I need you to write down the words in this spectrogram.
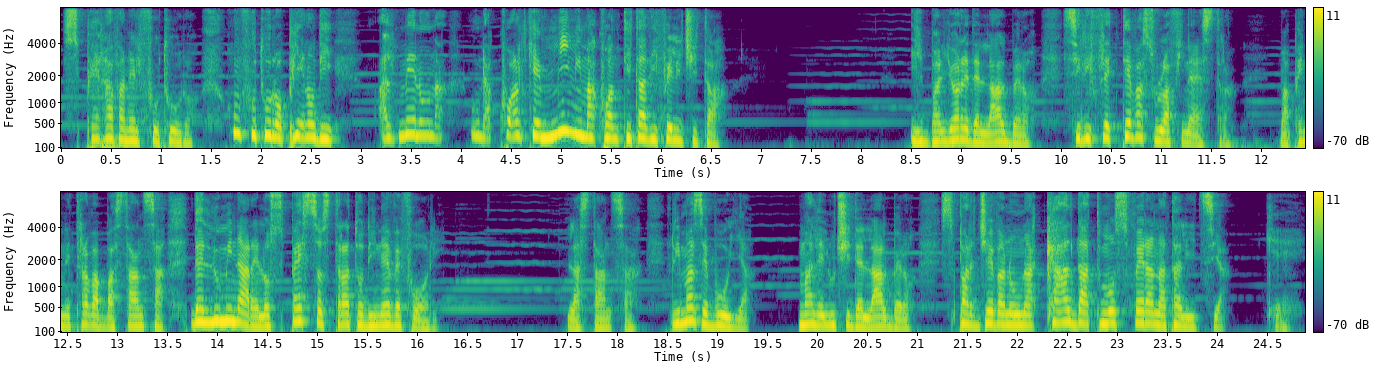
sperava nel futuro, un futuro pieno di almeno una, una qualche minima quantità di felicità. Il bagliore dell'albero si rifletteva sulla finestra, ma penetrava abbastanza da illuminare lo spesso strato di neve fuori. La stanza rimase buia, ma le luci dell'albero spargevano una calda atmosfera natalizia che,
